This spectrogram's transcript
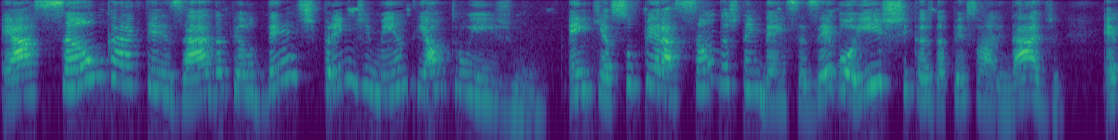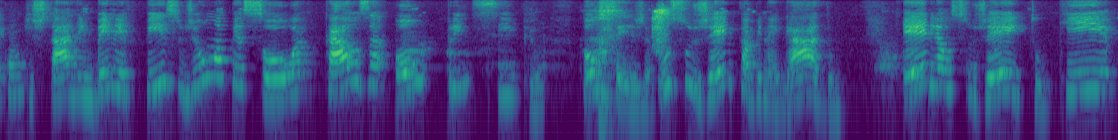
é a ação caracterizada pelo desprendimento e altruísmo, em que a superação das tendências egoísticas da personalidade é conquistada em benefício de uma pessoa, causa ou princípio. Ou seja, o sujeito abnegado, ele é o sujeito que,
